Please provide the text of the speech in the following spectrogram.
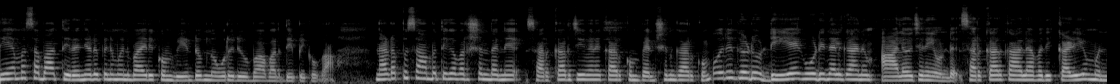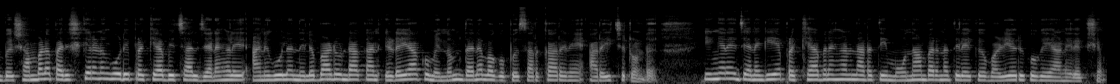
നിയമസഭാ തിരഞ്ഞെടുപ്പിന് മുൻപായിരിക്കും വീണ്ടും നൂറ് രൂപ വർദ്ധിപ്പിക്കുക. നടപ്പ് സാമ്പത്തിക വർഷം തന്നെ സർക്കാർ ജീവനക്കാർക്കും പെൻഷൻകാർക്കും ഒരു ഗഡു ഡി എ കൂടി നൽകാനും ആലോചനയുണ്ട്. സർക്കാർ കാലാവധി കഴിയും മുൻപ് ശമ്പള പരിഷ്കരണം കൂടി പ്രഖ്യാപിച്ചാൽ ജനങ്ങളെ അനുകൂല നിലപാടുണ്ടാക്കാൻ ഇടയാക്കുമെന്നും ധനവകുപ്പ് സർക്കാരിനെ അറിയിച്ചിട്ടുണ്ട്. ഇങ്ങനെ ജനകീയ പ്രഖ്യാപനങ്ങൾ നടത്തി മൂന്നാം ഭരണത്തിലേക്ക് വഴിയൊരുക്കുകയാണ് ലക്ഷ്യം.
